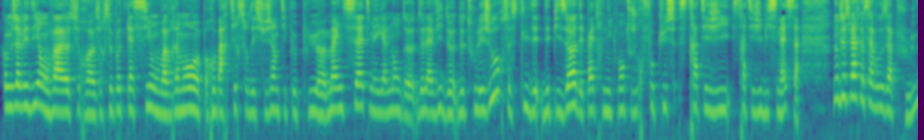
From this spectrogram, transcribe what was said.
Comme j'avais dit, on va sur, euh, sur ce podcast-ci, on va vraiment repartir sur des sujets un petit peu plus euh, mindset, mais également de, de la vie de, de, tous les jours, ce style d'épisode et pas être uniquement toujours focus stratégie, stratégie business. Donc j'espère que ça vous a plu.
